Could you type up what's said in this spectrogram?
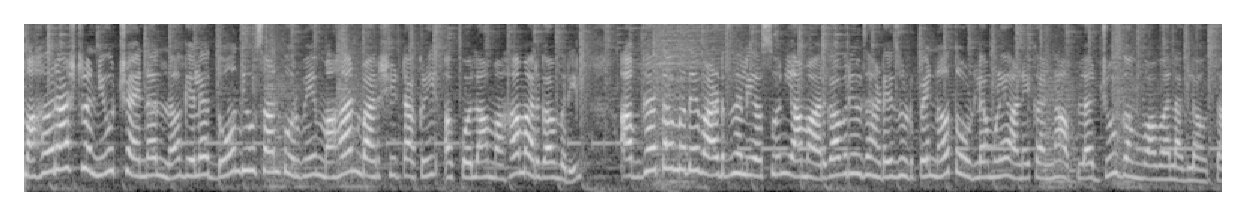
महाराष्ट्र न्यूज चॅनलनं गेल्या दोन दिवसांपूर्वी महान बार्शी टाकळी अकोला महामार्गावरील अपघातामध्ये वाढ झाली असून या मार्गावरील झाडे झुडपे न तोडल्यामुळे अनेकांना आपला जीव गमवावा लागला होता.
